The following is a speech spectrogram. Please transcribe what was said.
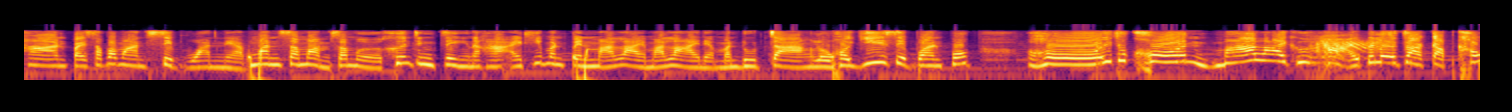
ทานไปสักประมาณ 10 วันเนี่ย มันสม่ำเสมอขึ้นจริง ๆนะคะ ไอ้ที่มันเป็นม้าลายม้าลายเนี่ยมันดูจางลง พอ 20 วันปุ๊บโอ้โหทุกคนม้าลายคือหายไปเลยจากกลับเข้า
